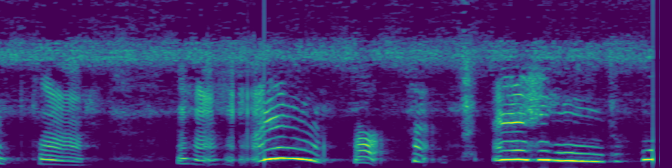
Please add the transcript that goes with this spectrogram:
Hmm.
